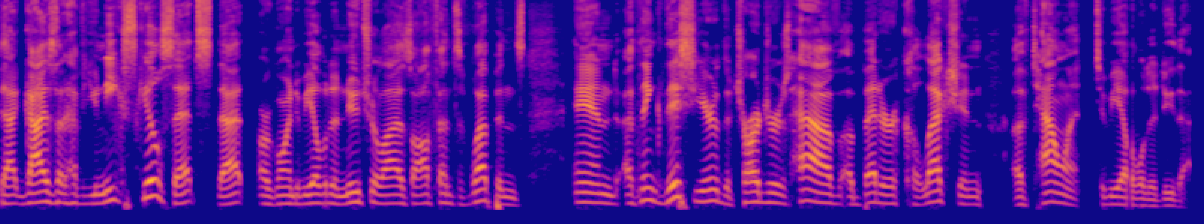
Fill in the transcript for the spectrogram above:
that guys that have unique skill sets that are going to be able to neutralize offensive weapons. And I think this year the Chargers have a better collection of talent to be able to do that.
